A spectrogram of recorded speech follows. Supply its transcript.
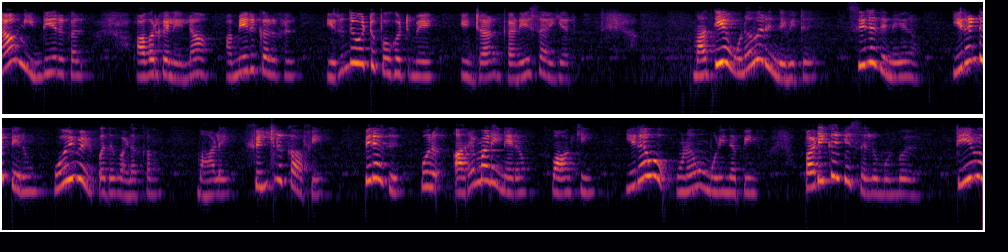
நாம் இந்தியர்கள். அவர்கள் எல்லாம் அமெரிக்கர்கள். இருந்துவிட்டு போகட்டுமே என்றார் கணேச ஐயர். மதிய உணவருந்துவிட்டு சிறிது நேரம் இரண்டு பேரும் ஓய்வெடுப்பது வழக்கம். மாலை ஃபில்டர் காஃபி பிறகு ஒரு அரை மணி நேரம் வாக்கிங் இரவு உணவு முடிந்த பின் படுக்கைக்கு செல்லும் முன்பு டிவி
